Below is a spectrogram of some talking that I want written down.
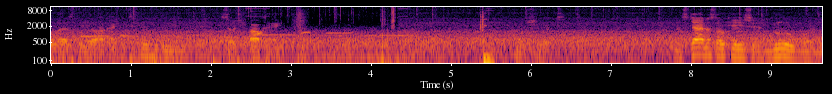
unless they are activity search. Okay. Oh shit. The status location is blue one.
